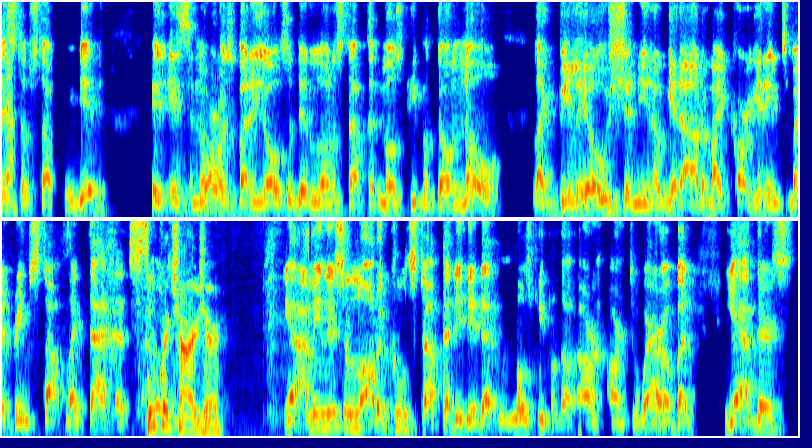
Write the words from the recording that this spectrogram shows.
list yeah. of stuff he did is, is, enormous, but he also did a lot of stuff that most people don't know, like Billy Ocean, you know, get out of my car, get into my dream, stuff like that. That's supercharger. Yeah, I mean, there's a lot of cool stuff that he did that most people aren't aren't aware of. But yeah, there's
